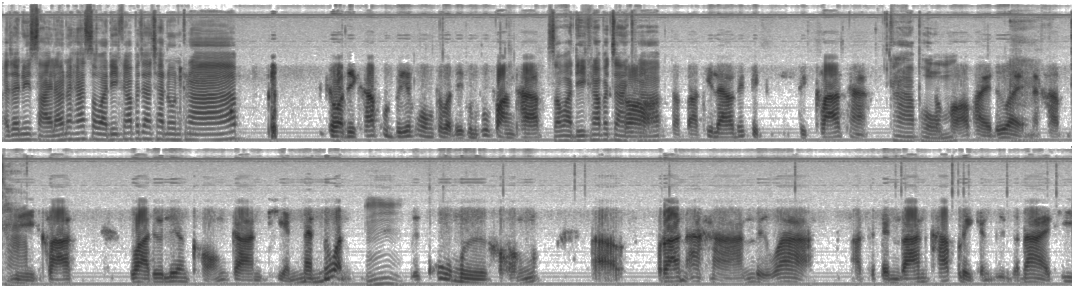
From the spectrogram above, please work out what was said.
อาจารย์ในสายแล้วนะฮะสวัสดีครับอาจารย์ชานนท์ครับ สวัสดีครับ คุณปิยพงศ์สวัสดีคุณผู้ฟังครับสวัสดีครับอาจารย์ก็ครับ สัปดาห์ที่แล้วได้ติดติดคลาสฮะครับผต้อม งขออภัยด้วยนะครับ ครับ มีคลาสว่าด้วยเรื่องของการเขียนแมนนวลอืมหรือคู่มือของอาร้านอาหารหรือว่าอาจจะเป็นร้านค้าปลีกอย่างอื่นก็ได้ ที่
